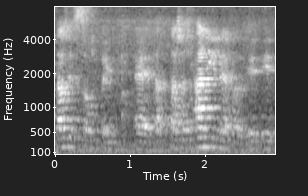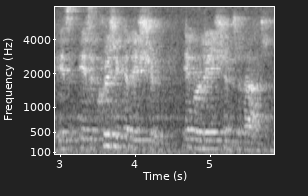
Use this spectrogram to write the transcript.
that is something uh, that, that at any level is, is a critical issue in relation to that.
